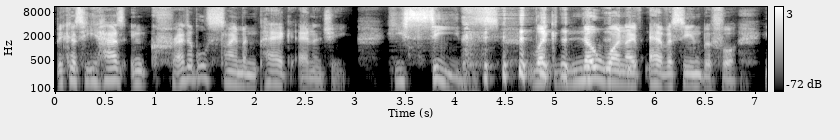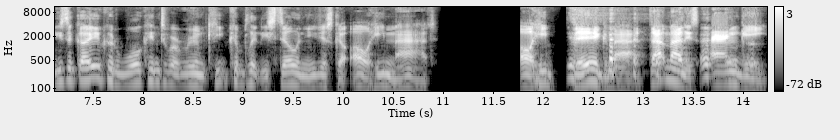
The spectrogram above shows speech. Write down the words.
because he has incredible Simon Pegg energy. He seethes like no one I've ever seen before. He's a guy who could walk into a room, keep completely still, and you just go, "Oh, he mad." Oh, he big mad. That man is angry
